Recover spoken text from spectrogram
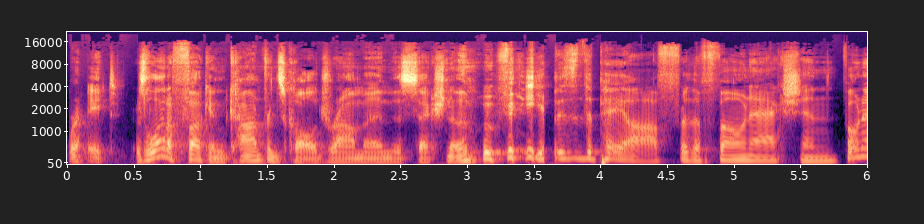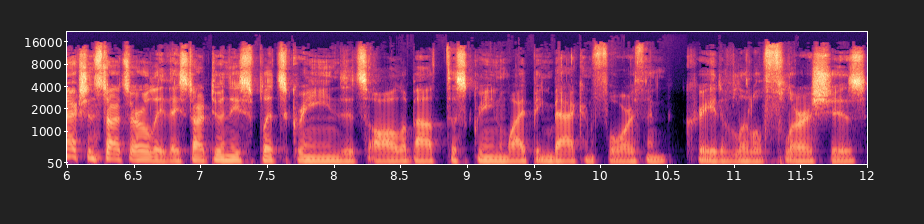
right. There's a lot of fucking conference call drama in this section of the movie. Yeah, this is the payoff for the phone action. Phone action starts early. They start doing these split screens. It's all about the screen wiping back and forth and creative little flourishes.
